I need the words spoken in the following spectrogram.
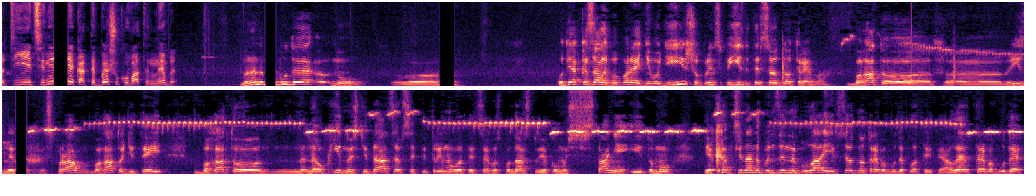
е, тієї ціни, яка тебе шокувати не буде? Мене не буде, е, ну. Е, От як казали попередні водії, що в принципі їздити все одно треба. Багато е, різних справ, багато дітей, багато необхідності, да, це все підтримувати, це господарство в якомусь стані. І тому, яка б ціна на бензин не була, її все одно треба буде платити. Але треба буде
